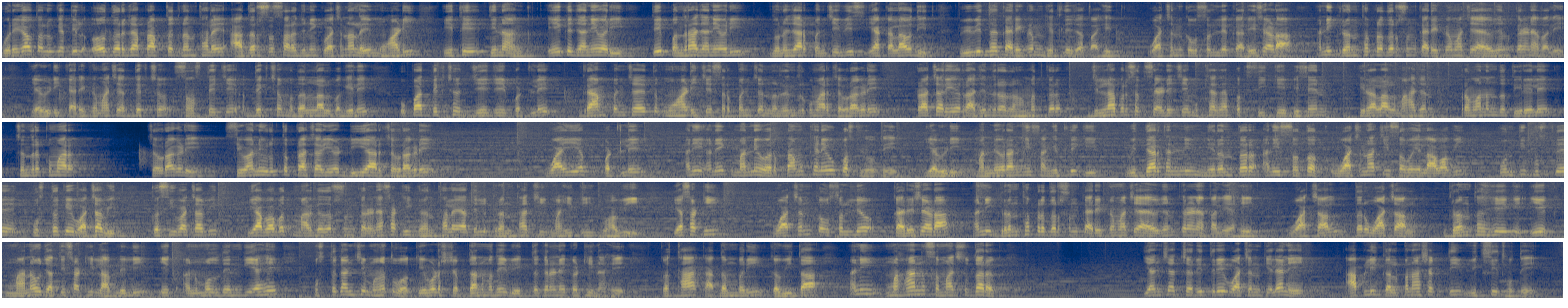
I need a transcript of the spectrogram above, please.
गोरेगाव तालुक्यातील अ दर्जाप्राप्त ग्रंथालय आदर्श सार्वजनिक वाचनालय मोहाडी येथे दिनांक एक जानेवारी ते पंधरा जानेवारी दोन हजार पंचवीस या कालावधीत विविध कार्यक्रम घेतले जात आहेत. वाचन कौशल्य कार्यशाळा आणि ग्रंथ प्रदर्शन कार्यक्रमाचे आयोजन करण्यात आले. यावेळी कार्यक्रमाचे अध्यक्ष संस्थेचे अध्यक्ष मदनलाल बघेले उपाध्यक्ष जे जे पटले ग्रामपंचायत मोहाडीचे सरपंच नरेंद्रकुमार चौरागडे प्राचार्य राजेंद्र रहमतकर जिल्हा परिषद शाळेचे मुख्याध्यापक सी के बिसेन हिरालाल महाजन प्रमानंद तिरेले चंद्रकुमार चौरागडे सेवानिवृत्त प्राचार्य D R Chauragade Y F Patle आणि अनेक मान्यवर प्रामुख्याने उपस्थित होते. यावेळी मान्यवरांनी सांगितले की विद्यार्थ्यांनी निरंतर आणि सतत वाचनाची सवय लावावी कोणती पुस्तके पुस्तके वाचावीत कशी वाचावीत याबाबत मार्गदर्शन करण्यासाठी ग्रंथालयातील ग्रंथाची माहिती व्हावी. यासाठी वाचन कौशल्य कार्यशाळा आणि ग्रंथ प्रदर्शन कार्यक्रमाचे आयोजन करण्यात आले आहे. वाचाल तर वाचाल. ग्रंथ हे एक मानवजातीसाठी लाभलेली एक अनमोल देणगी आहे. पुस्तकांचे महत्त्व केवळ शब्दांमध्ये व्यक्त करणे कठीण आहे. कथा कादंबरी कविता आणि महान समाजसुधारक यांच्या चरित्रे वाचन केल्याने आपली कल्पनाशक्ती विकसित होते.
